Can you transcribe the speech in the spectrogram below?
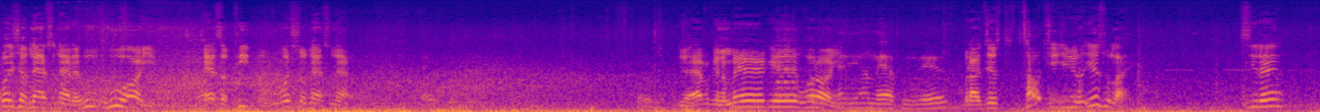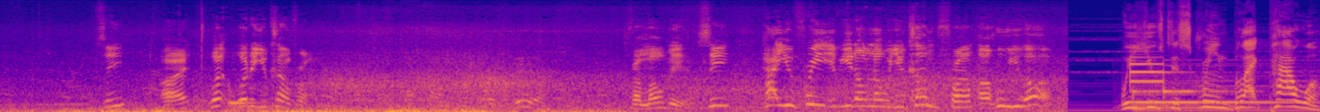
What's your nationality? Who who are you as a people? What's your nationality? You're African American. What are you? Hey, I'm African American. But I just taught you you're Israelite. See that? See? All right. What where do you come from? From Mobile. See? How you free if you don't know where you come from or who you are? We used to scream black power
